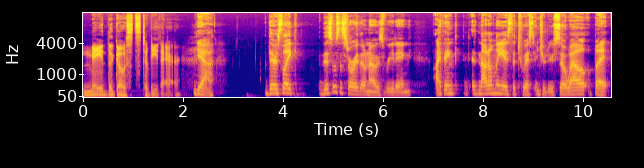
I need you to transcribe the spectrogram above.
made the ghosts to be there. Yeah. There's like this was the story that when I was reading, I think not only is the twist introduced so well, but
